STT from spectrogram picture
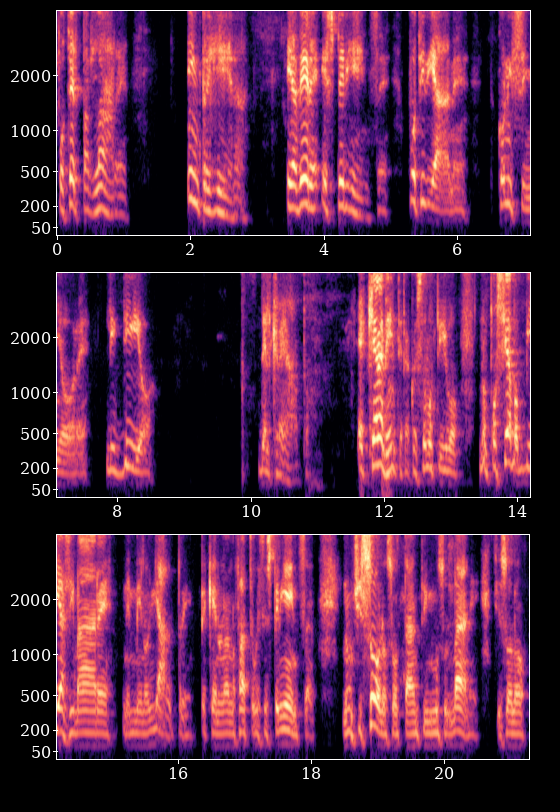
poter parlare in preghiera e avere esperienze quotidiane con il Signore, l'Iddio del creato. E chiaramente per questo motivo non possiamo biasimare nemmeno gli altri, perché non hanno fatto questa esperienza. Non ci sono soltanto i musulmani, ci sono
